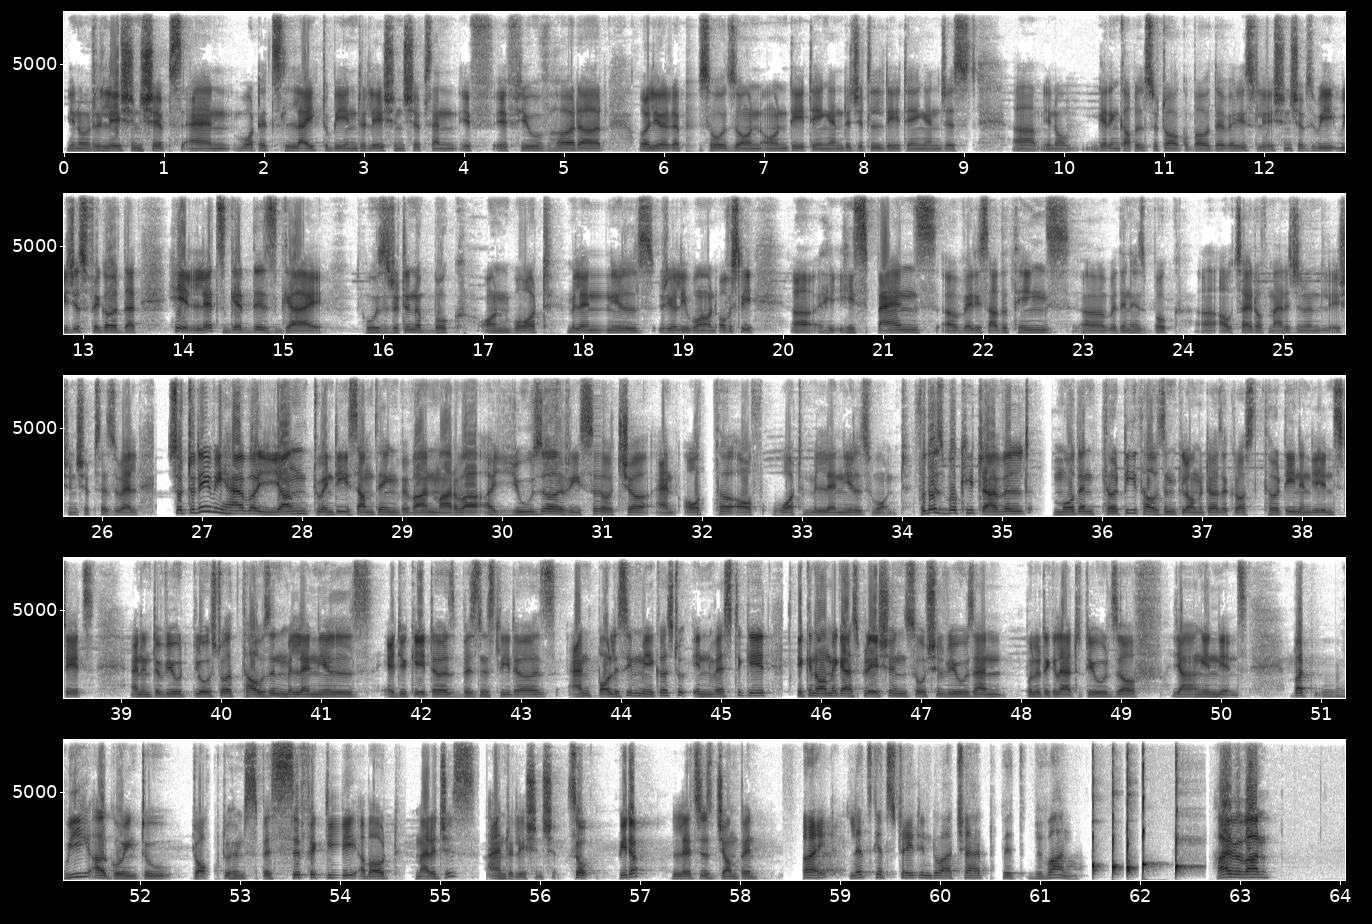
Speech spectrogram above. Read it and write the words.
you know relationships and what it's like to be in relationships and if if you've heard our earlier episodes on on dating and digital dating and just uh, you know getting couples to talk about their various relationships we we just figured that hey let's get this guy who's written a book on what millennials really want. Obviously, uh, he, he, spans uh, various other things uh, within his book uh, outside of marriage and relationships as well. So today we have a young 20-something Vivan Marwaha, a user, researcher, and author of What Millennials Want. For this book, he traveled more than 30,000 kilometers across 13 Indian states and interviewed close to a thousand millennials, educators, business leaders, and policymakers to investigate economic aspirations, social views, and political attitudes of young Indians. But we are going to talk to him specifically about marriages and relationships. So, Peter, let's just jump in. All right, let's get straight into our chat with Vivan. Hi, Vivan.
